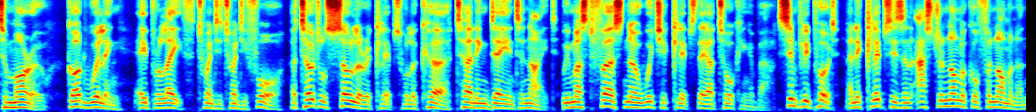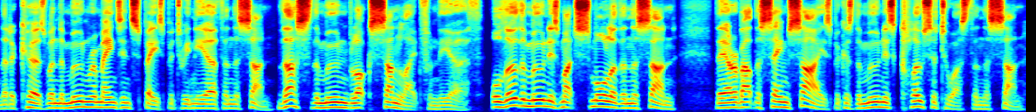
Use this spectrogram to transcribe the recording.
Tomorrow, God willing, April 8th, 2024, a total solar eclipse will occur, turning day into night. We must first know which eclipse they are talking about. Simply put, an eclipse is an astronomical phenomenon that occurs when the moon remains in space between the Earth and the Sun. Thus, the moon blocks sunlight from the Earth. Although the moon is much smaller than the Sun, they are about the same size because the moon is closer to us than the Sun.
